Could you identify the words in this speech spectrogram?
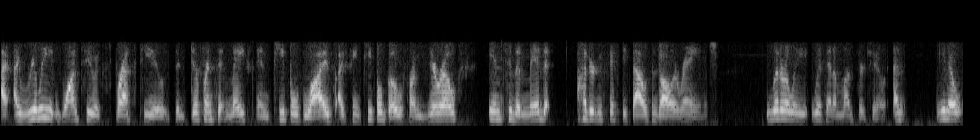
I, I really want to express to you the difference it makes in people's lives. I've seen people go from zero into the mid $150,000 range literally within a month or two. And, you know,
